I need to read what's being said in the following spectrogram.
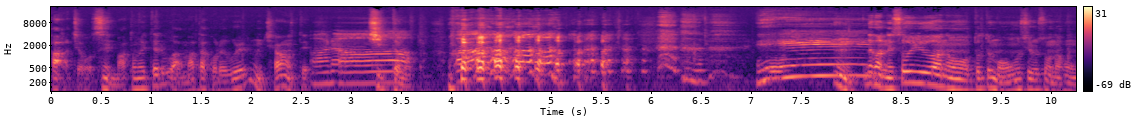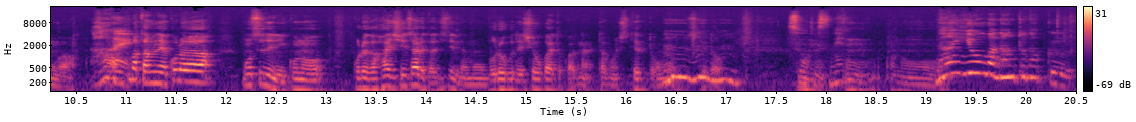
あ上手にまとめてるわ。またこれ売れるんちゃうんってあらー。チッと思った。ええうん、だからねそういうあのとても面白そうな本が、はい、まあ多分ねこれはもうすでにこのこれが配信された時点でもうブログで紹介とかね多分してると思うんですけど、うんうんうん。そうですね、まあうんあのー内容はなんとなく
